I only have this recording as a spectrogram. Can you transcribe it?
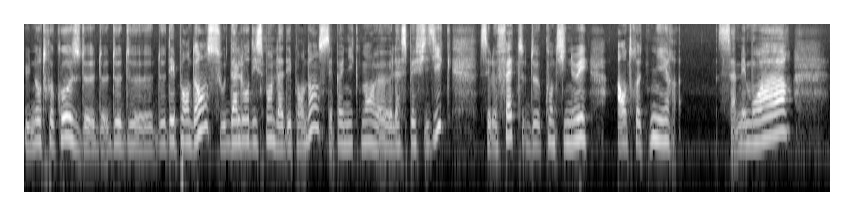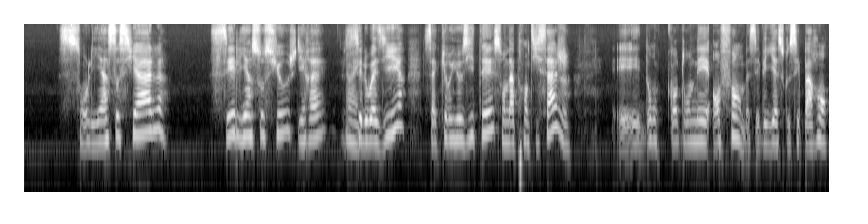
une autre cause de, de- de- de- de dépendance ou d'alourdissement de la dépendance, c'est pas uniquement euh, l'aspect physique, c'est le fait de continuer à entretenir sa mémoire, son lien social, ses liens sociaux, je dirais, ses loisirs, sa curiosité, son apprentissage. Et donc, quand on est enfant, bah, c'est veiller à ce que ses parents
